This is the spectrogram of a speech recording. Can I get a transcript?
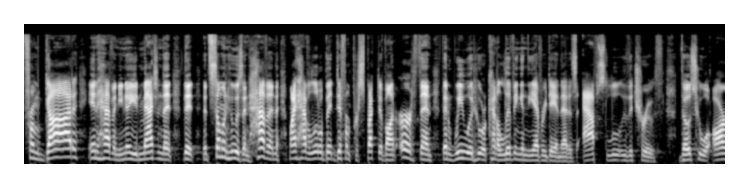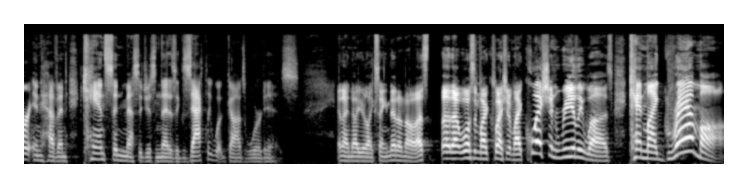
from God in heaven. You know, you'd imagine that, that, that someone who is in heaven might have a little bit different perspective on earth than, than we would who are kind of living in the everyday, and that is absolutely the truth. Those who are in heaven can send messages, and that is exactly what God's word is. And I know you're like saying, no, no, no, that's, that wasn't my question. My question really was can my grandma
